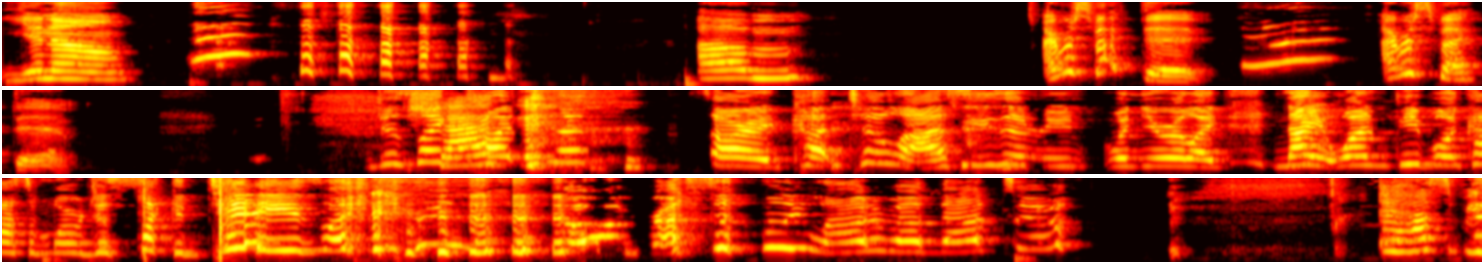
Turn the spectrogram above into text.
you know. Um I respect it. I respect it. Just like Shaq- cut to, sorry, cut to last season when- you were like night one people in Casa Amor were just sucking titties like so aggressively loud about that too. it has to be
